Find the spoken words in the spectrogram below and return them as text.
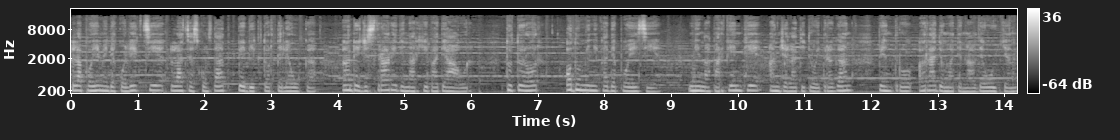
La poeme de colecție l-ați ascultat pe Victor Teleucă, înregistrare din Arhiva de Aur. Tuturor o duminică de poezie. Nina Parfentie, Angela Titoi Drăgan, pentru Radio Matinal de Weekend.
